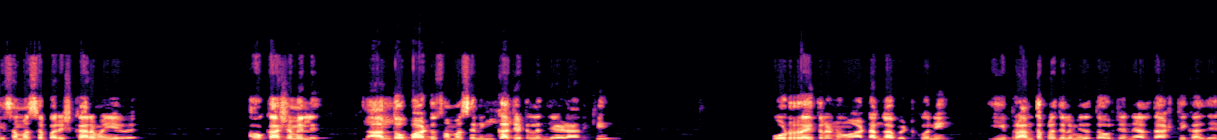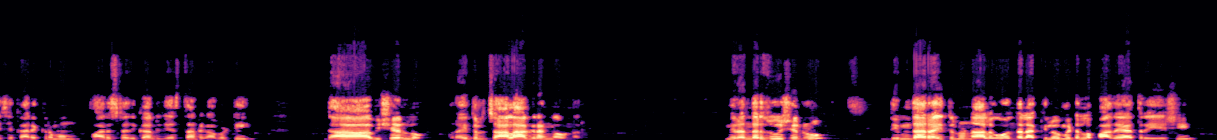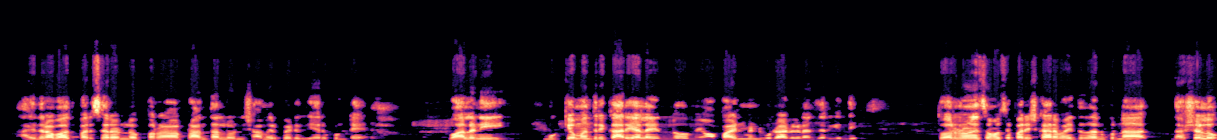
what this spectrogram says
ఈ సమస్య పరిష్కారం అయ్యే అవకాశమే లేదు. దాంతో పాటు సమస్యను ఇంకా జటిలం చేయడానికి ఓడు రైతులను అడ్డంగా పెట్టుకొని ఈ ప్రాంత ప్రజల మీద దౌర్జన్యాలు దాష్టీకాలు చేసే కార్యక్రమం ఫారెస్ట్ అధికారులు చేస్తారు కాబట్టి దా విషయంలో రైతులు చాలా ఆగ్రహంగా ఉన్నారు. మీరందరూ చూసిర్రు దిమ్దా రైతులు నాలుగు వందల కిలోమీటర్ల పాదయాత్ర చేసి హైదరాబాద్ పరిసరంలో ప్రా- ప్రాంతాల్లోని షామీర్పేటకు చేరుకుంటే వాళ్ళని ముఖ్యమంత్రి కార్యాలయంలో మేము అపాయింట్మెంట్ కూడా అడగడం జరిగింది. త్వరలోనే సమస్య పరిష్కారం అవుతుంది అనుకున్న దశలో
